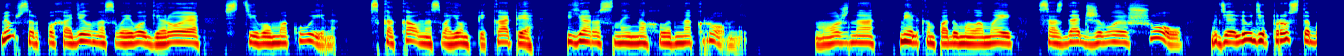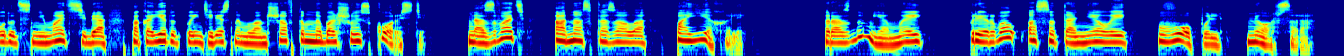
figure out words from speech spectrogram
Мёрсер походил на своего героя Стива Макуина, скакал на своем пикапе, яростный, но хладнокровный. Можно, мельком подумала Мэй, создать живое шоу, где люди просто будут снимать себя, пока едут по интересным ландшафтам на большой скорости. Назвать, она сказала, Поехали!» Раздумья Мэй прервал осатанелый вопль Мёрсера.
